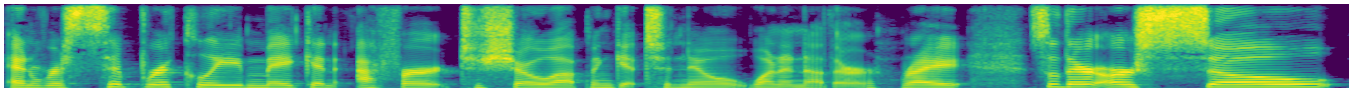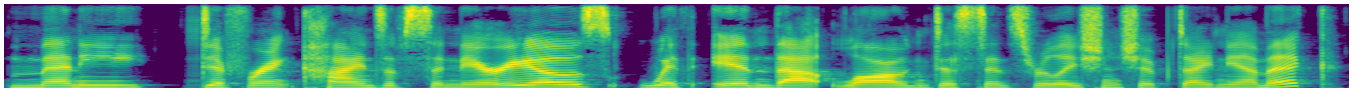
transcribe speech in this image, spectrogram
and reciprocally make an effort to show up and get to know one another, right? So there are so many different kinds of scenarios within that long distance relationship dynamic.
